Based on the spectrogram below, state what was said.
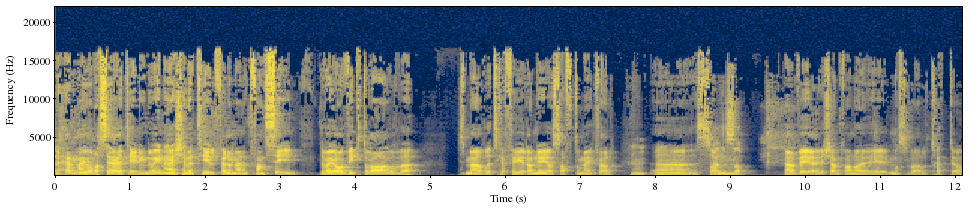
hemmagjorda serietidning. Det var innan jag kände till fenomenet fanzine. Det var jag och Viktor Arve. Som jag övrigt ska fira nyårsafton med ikväll. Eh, som, Hälsa. Ja, vi har ju känt varandra i, måste vara över 30 år.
